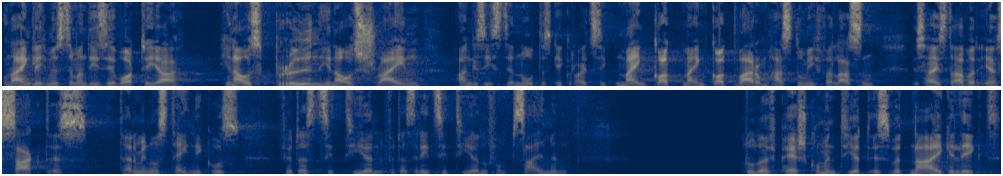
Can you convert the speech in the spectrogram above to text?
Und eigentlich müsste man diese Worte ja hinausbrüllen, hinausschreien angesichts der Not des Gekreuzigten. Mein Gott, mein Gott, warum hast du mich verlassen? Es heißt aber, er sagt es, Terminus technicus, für das Zitieren, für das Rezitieren von Psalmen. Rudolf Pesch kommentiert, es wird nahegelegt,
